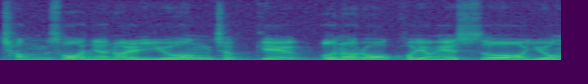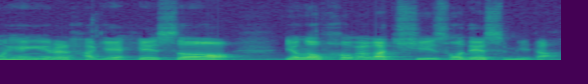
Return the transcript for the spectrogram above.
청소년을 유흥접객 언어로 고용해서 유흥행위를 하게 해서 영업 허가가 취소됐습니다.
